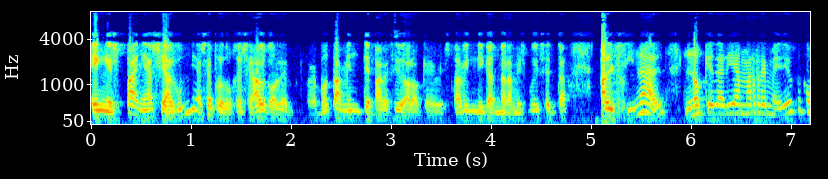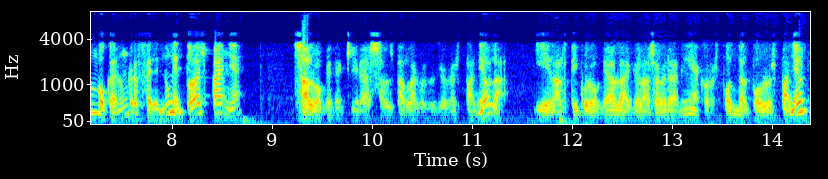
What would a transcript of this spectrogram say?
en España, si algún día se produjese algo remotamente parecido a lo que estaba indicando ahora mismo Iceta, al final no quedaría más remedio que convocar un referéndum en toda España salvo que te quieras saltar la Constitución española y el artículo que habla de que la soberanía corresponde al pueblo español,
